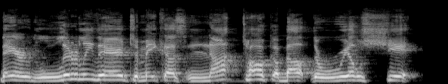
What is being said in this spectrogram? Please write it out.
They are literally there to make us not talk about the real shit.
